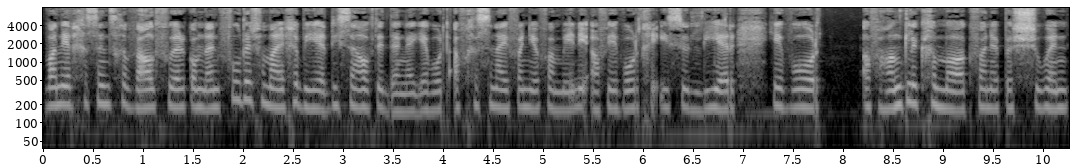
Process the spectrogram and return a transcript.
wanneer gesinsgeweld voorkom, dan voel dit vir my gebeur dieselfde dinge. Jy word afgesny van jou familie af, jy word geïsoleer, jy word afhanklik gemaak van 'n persoon.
